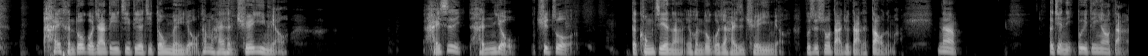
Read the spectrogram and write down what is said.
还很多国家第一季、第二季都没有，他们还很缺疫苗，还是很有去做的空间呐、啊。有很多国家还是缺疫苗，不是说打就打得到的嘛。那而且你不一定要打，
